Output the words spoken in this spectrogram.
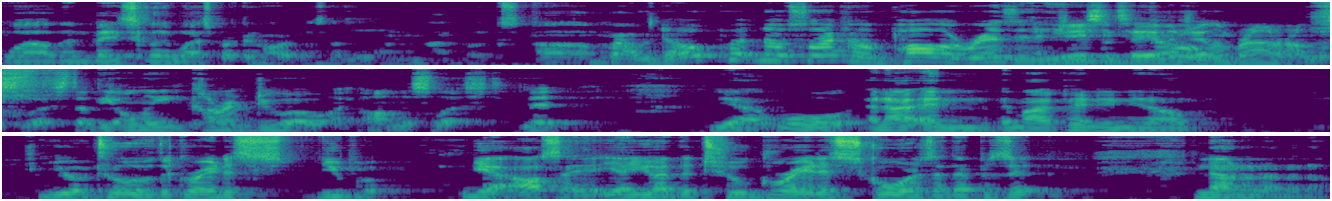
Well, then basically Westbrook and Harden is number one in my books. Um, Bro, don't put no slack on Paul Arizin. And He Jayson was Tatum and. Jaylen Brown are on this list. They're the only current duo on this list. But yeah, well, and I and in my opinion, you know, you have two of the greatest. You, yeah, I'll say it. Yeah, you have the two greatest scorers at their position. No, no, no, no, no.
